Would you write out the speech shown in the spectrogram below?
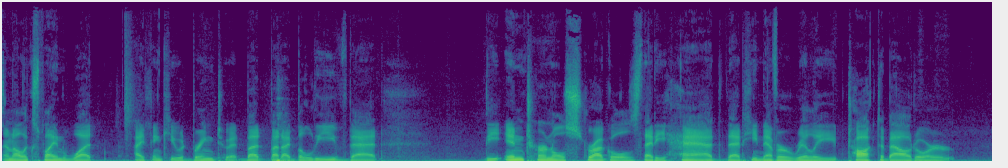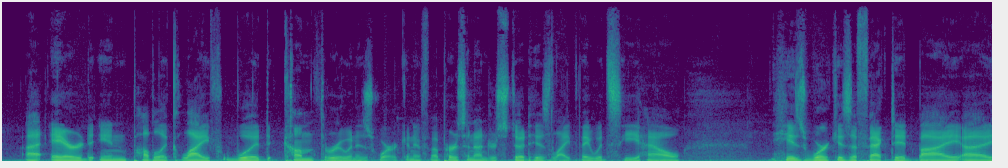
and i'll explain what i think he would bring to it. But but i believe that the internal struggles that he had that he never really talked about or uh, aired in public life would come through in his work. And if a person understood his life, they would see how his work is affected by uh,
